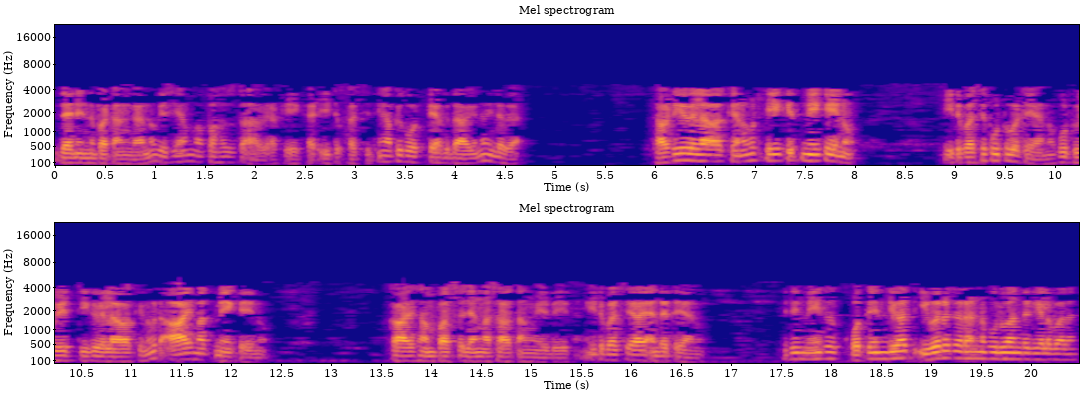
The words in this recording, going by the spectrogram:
දැනෙන්න පටන් ගන්නවා කිසියම් අපහසුතාවයක්. ඒක ඊට පස්සේ ඉතින් අපි කොට්ටයක් දාගෙන ඉඳගන්න. තව ටික වෙලාවක් යනකොට ඒකෙත් මේක එනවා. ඊට පස්සේ පුටුවට යනවා. පුටුවේ ටික වෙලාවක් යනකොට ආයෙමත් මේක එනවා. කාය සම්පස්සජං අසාතං වේදේතං. ඊට පස්සේ ආය ඇඳට යනවා. ඉතින් මේක කොතෙන්දවත් ඉවර කරන්න පුළුවන්ද කියලා බලන්න.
